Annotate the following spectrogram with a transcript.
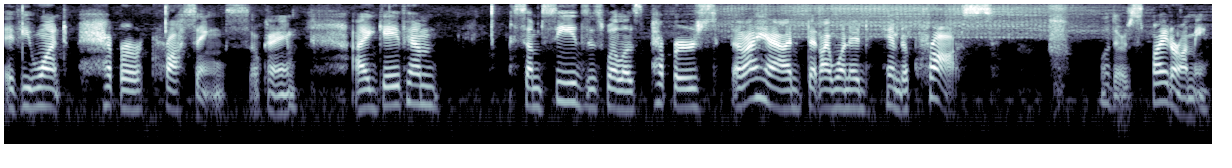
if you want pepper crossings, okay? I gave him some seeds as well as peppers that I had that I wanted him to cross. Oh, there's a spider on me.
